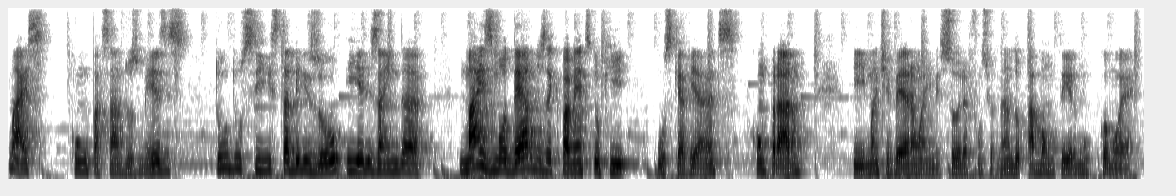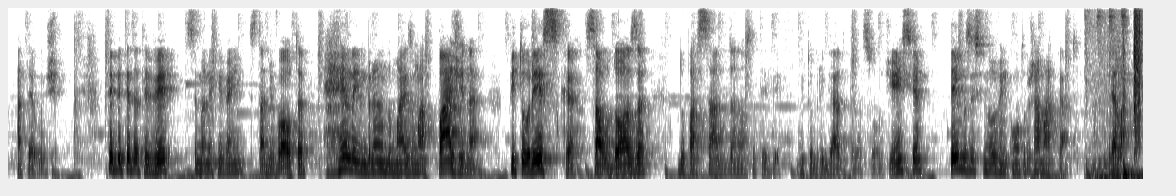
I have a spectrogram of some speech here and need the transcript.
Mas, com o passar dos meses, tudo se estabilizou e eles ainda mais modernos equipamentos do que os que havia antes compraram e mantiveram a emissora funcionando a bom termo como é até hoje. TBT da TV, semana que vem, está de volta, relembrando mais uma página pitoresca, saudosa do passado da nossa TV. Muito obrigado pela sua audiência. Temos esse novo encontro já marcado. Até lá!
